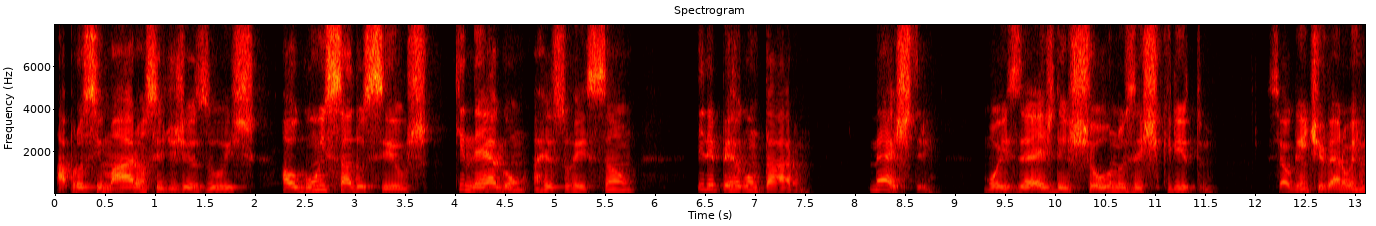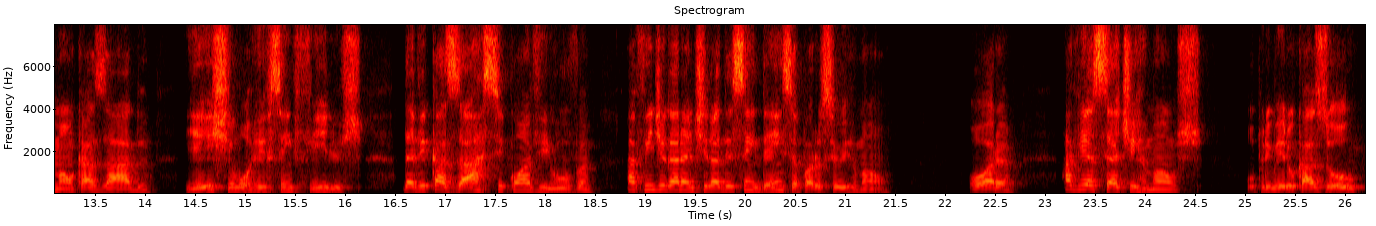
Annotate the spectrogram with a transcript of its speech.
aproximaram-se de Jesus alguns saduceus que negam a ressurreição e lhe perguntaram: Mestre, Moisés deixou-nos escrito: se alguém tiver um irmão casado e este morrer sem filhos, deve casar-se com a viúva, a fim de garantir a descendência para o seu irmão. Ora, havia sete irmãos. O primeiro casou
